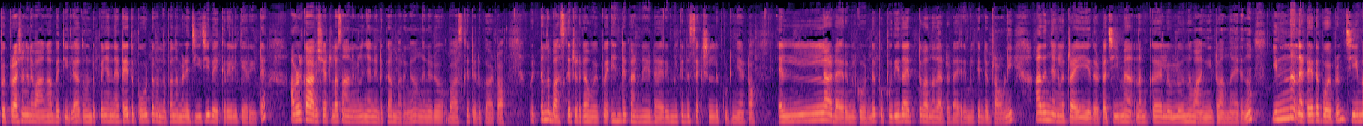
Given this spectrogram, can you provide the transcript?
അപ്പോൾ ഇപ്രാവശ്യം അങ്ങനെ വാങ്ങാൻ പറ്റിയില്ല. അതുകൊണ്ട് ഇപ്പോൾ ഞാൻ നെട്ടയത്ത് പോയിട്ട് വന്നപ്പോൾ നമ്മുടെ ജി ജി ബേക്കറിയിൽ കയറിയിട്ട് അവൾക്ക് ആവശ്യമായിട്ടുള്ള സാധനങ്ങൾ ഞാൻ എടുക്കാൻ പറഞ്ഞു. അങ്ങനെ ഒരു ബാസ്ക്കറ്റ് എടുക്കുക കേട്ടോ. പെട്ടെന്ന് ബാസ്ക്കറ്റ് എടുക്കാൻ പോയപ്പോൾ എന്റെ കണ്ണ് ഡയറി മിൽക്കിന്റെ സെക്ഷനിൽ കുടുങ്ങി കേട്ടോ. എല്ലാ ഡയറി മിൽക്കും ഉണ്ട്. ഇപ്പോൾ പുതിയതായിട്ട് വന്നതാട്ടോ ഡയറി മിൽക്കിന്റെ ബ്രൗണി അതും ഞങ്ങൾ ട്രൈ ചെയ്തു കേട്ടോ. ചീമ നമുക്ക് ലുലുന്ന് വാങ്ങിയിട്ട് വന്നായിരുന്നു. ഇന്ന് നെട്ടയത്ത് പോയപ്പോഴും ചീമ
